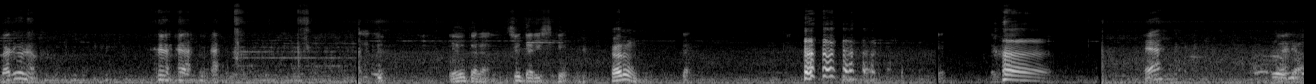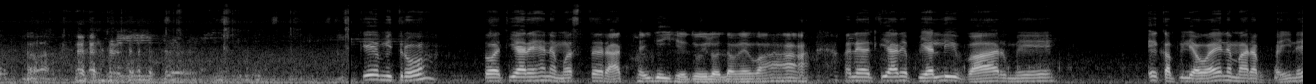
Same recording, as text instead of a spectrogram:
કર્યું ને એવું કરા શું કરીશ કે કરું હે કે મિત્રો તો અત્યારે હે ને મસ્ત રાત થઈ ગઈ છે જોઈ લો તમે વાહ. અને અત્યારે પહેલી વાર મેં એ કપિલિયા હોય ને મારા ભાઈને.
